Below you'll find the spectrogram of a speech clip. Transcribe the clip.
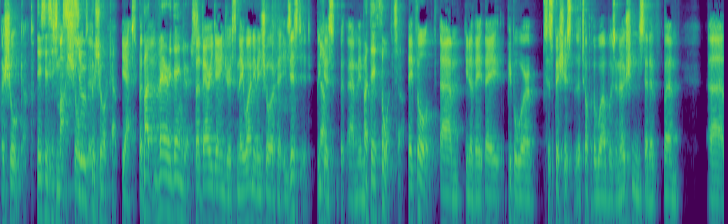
a shortcut. This is It's a much shorter. super shortcut. Yes, but But uh, very dangerous. but very dangerous, and they weren't even sure if it existed because but, um, but they thought so. they thought um, you know they, they people were suspicious that the top of the world was an ocean instead of um, uh,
